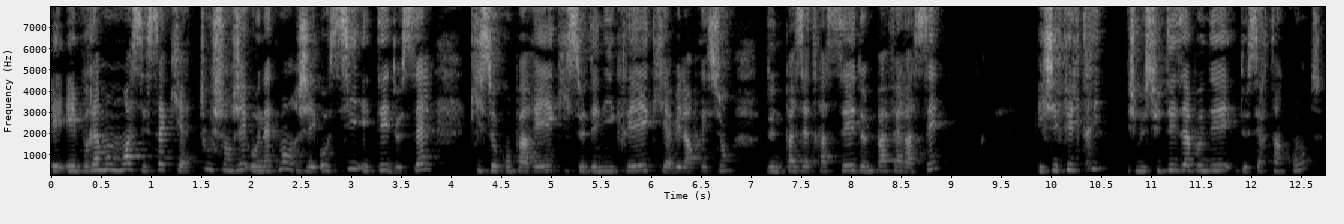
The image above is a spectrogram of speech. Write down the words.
Et, vraiment, moi, c'est ça qui a tout changé. Honnêtement, j'ai aussi été de celles qui se comparaient, qui se dénigraient, qui avaient l'impression de ne pas être assez, de ne pas faire assez. Et j'ai fait le tri. Je me suis désabonnée de certains comptes.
